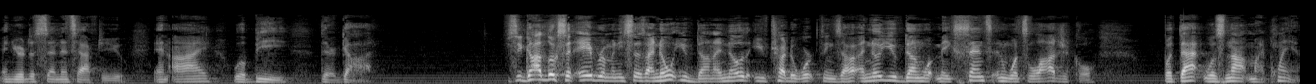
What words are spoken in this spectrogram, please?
and your descendants after you, and I will be their God. You see, God looks at Abram and he says, I know what you've done. I know that you've tried to work things out. I know you've done what makes sense and what's logical. But that was not my plan.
